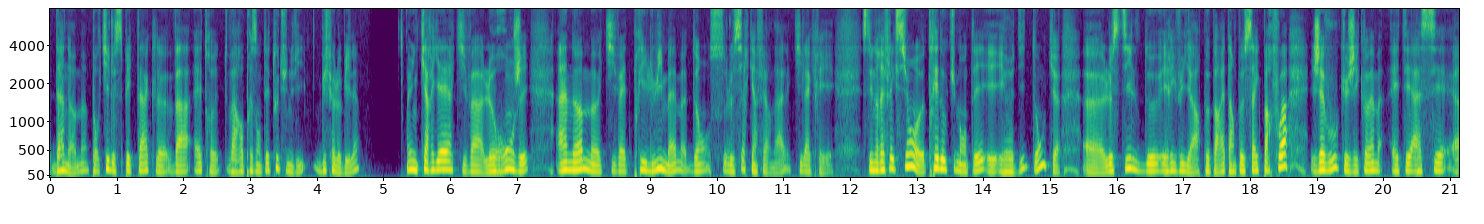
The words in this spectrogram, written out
d'un homme pour qui le spectacle va, être, va représenter toute une vie, Buffalo Bill une carrière qui va le ronger, un homme qui va être pris lui-même dans le cirque infernal qu'il a créé. C'est une réflexion euh, très documentée et érudite donc. Euh, le style de Éric Vuillard peut paraître un peu sec parfois. J'avoue que j'ai quand même été assez euh,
